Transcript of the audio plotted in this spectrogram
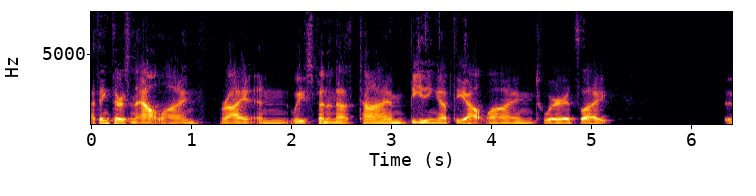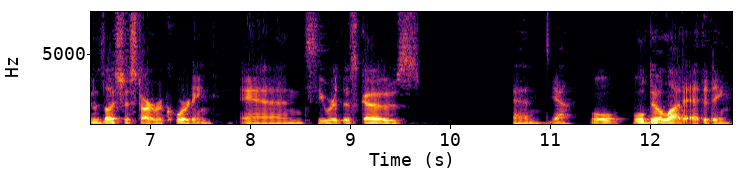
I think there's an outline, right? And we've spent enough time beating up the outline to where it's like, let's just start recording and see where this goes. And yeah, we'll we'll do a lot of editing,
